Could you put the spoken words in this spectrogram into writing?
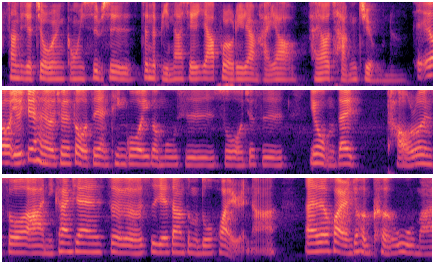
上帝的救恩公义是不是真的比那些压迫的力量还要还要长久呢？有有一件很有趣的事，我之前听过一个牧师说，就是因为我们在讨论说啊，你看现在这个世界上这么多坏人啊。那这坏人就很可恶嘛，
